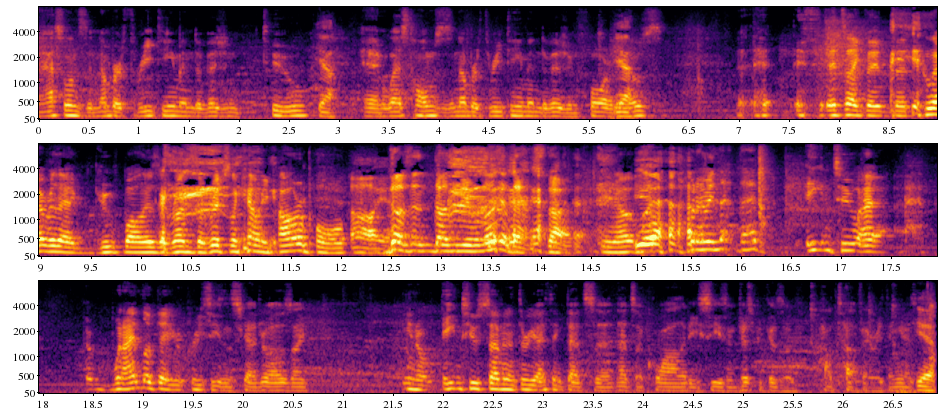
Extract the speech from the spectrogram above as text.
Massillon's the number three team in Division Two. Yeah. And West Holmes is the number three team in Division Four. I mean, yeah. Those it's, it's like the, the whoever that goofball is that runs the Richland County Power Poll oh, yeah. doesn't doesn't even look at that stuff, you know. But, yeah. But I mean that that eight and two. I when I looked at your preseason schedule, I was like, you know, eight and two, seven and three. I think that's a, that's a quality season just because of how tough everything is. Yeah.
